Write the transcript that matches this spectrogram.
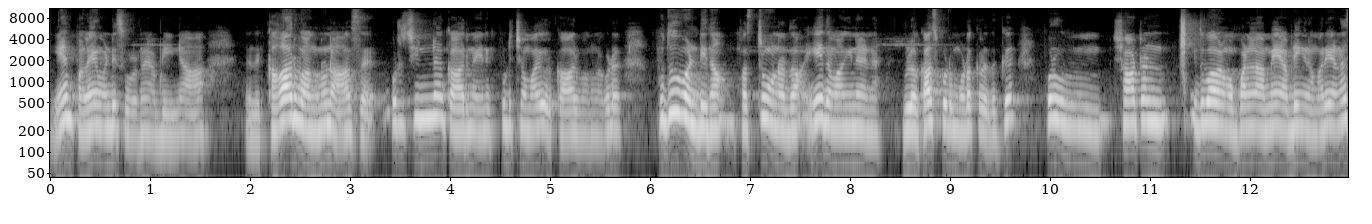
ஏன் பழைய வண்டி சொல்கிறேன் அப்படின்னா அந்த கார் வாங்கணும்னு ஆசை. ஒரு சின்ன கார் எனக்கு பிடிச்ச மாதிரி ஒரு கார் வாங்கினா கூட புது வண்டி தான் ஃபஸ்ட்டு ஓனர் தான். ஏதை வாங்கினா என்ன? இவ்வளோ காசு போட்டு முடக்கிறதுக்கு ஒரு ஷார்ட் அண்ட் இதுவாக நம்ம பண்ணலாமே அப்படிங்கிற மாதிரியான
